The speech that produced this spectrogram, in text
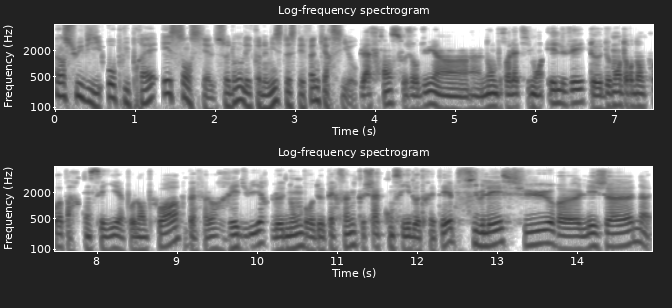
Un suivi au plus près essentiel selon l'économiste Stéphane Carcillo. La France aujourd'hui a un, un nombre relativement élevé de demandeurs d'emploi par conseiller à Pôle emploi. Il va falloir réduire le nombre de personnes que chaque conseiller doit traiter, cibler sur euh, les jeunes,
